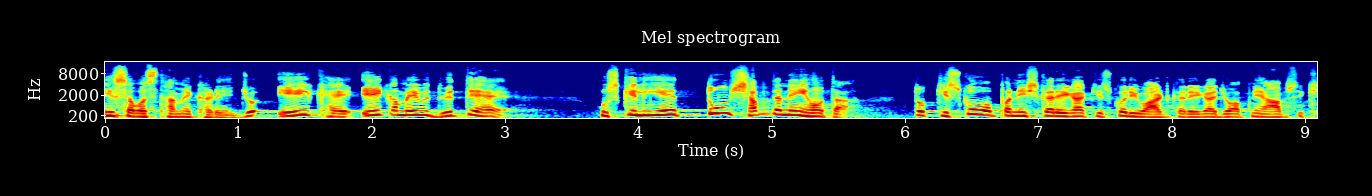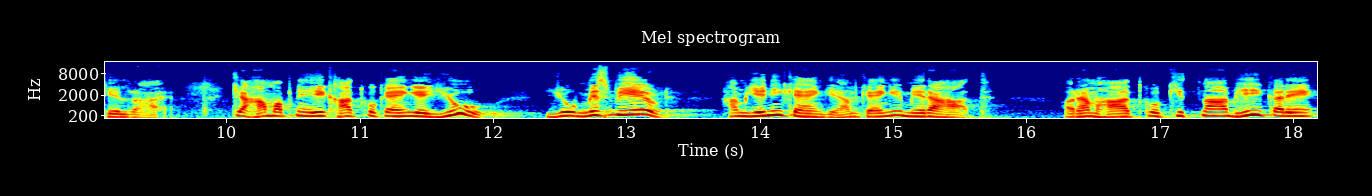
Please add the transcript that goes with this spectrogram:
इस अवस्था में खड़े हैं। जो एक है, एक अमेव द्वितीय है, उसके लिए तुम शब्द नहीं होता। तो किसको वो पनिश करेगा, किसको रिवार्ड करेगा जो अपने आप से खेल रहा है? क्या हम अपने एक हाथ को कहेंगे यू यू मिसबिहेव्ड हम ये नहीं कहेंगे। हम कहेंगे, मेरा हाथ। और हम हाथ को कितना भी करें,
